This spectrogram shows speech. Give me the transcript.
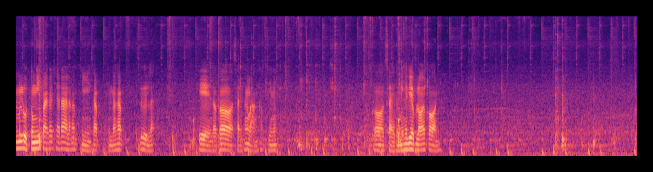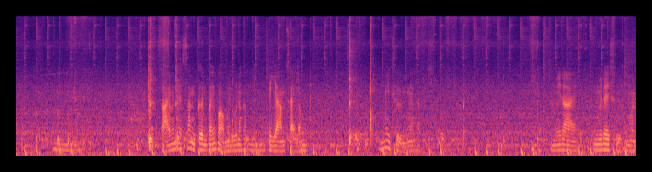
ให้มันหลุดตรงนี้ไปก็ใช้ได้แล้วครับนี่ครับเห็นไหมครับลื่นแล้วโอเคแล้วก็ใส่ข้างหลังครับทีนี้ ก็ใส่ตรงนี้ให้เรียบร้อยก่อนสายมันจะสั้นเกินไปหรือเปล่าไม่รู้นะครับ พยายามใส่แล้ว ไม่ถึงนะครับมันไม่ได้มันไม่ได้สื่อของมัน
